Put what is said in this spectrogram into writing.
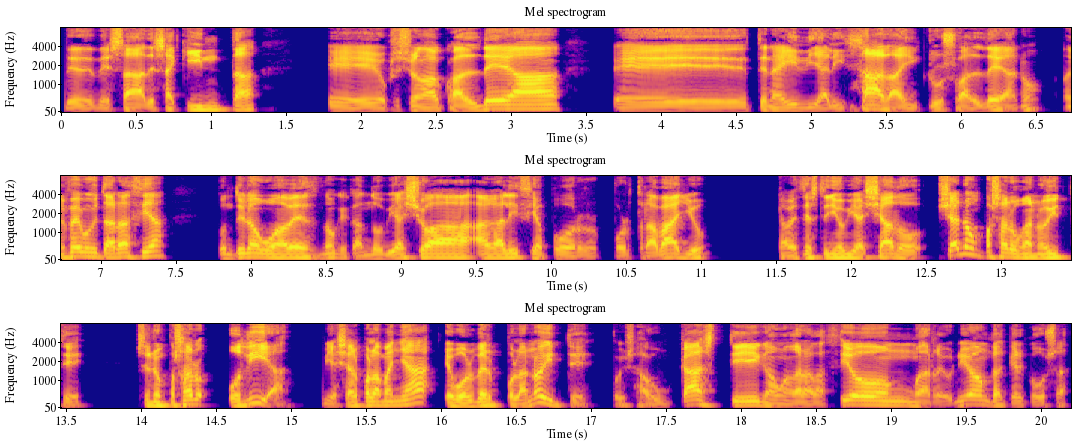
de, de, esa, de esa quinta eh, obsesionado coa aldea, eh, tena idealizada incluso a aldea, ¿no? A mí fai moita gracia, contei unha vez, ¿no? que cando viaxo a, a Galicia por, por traballo, que a veces teño viaxado, xa non pasar unha noite, senón pasar o día, viaxar pola mañá e volver pola noite, pois a un casting, a unha grabación, unha reunión, calquer cousa.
